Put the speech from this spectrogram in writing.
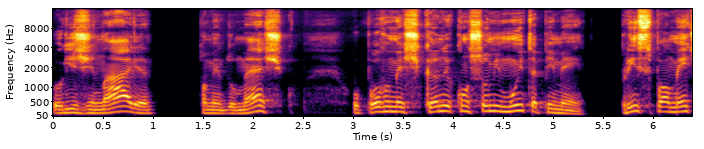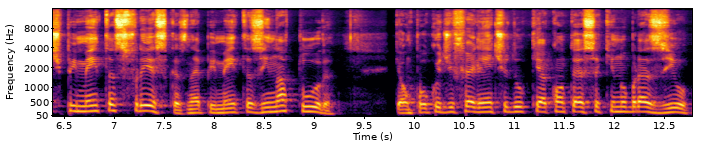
originária do México, o povo mexicano consome muita pimenta, principalmente pimentas frescas, né? Pimentas in natura que é um pouco diferente do que acontece aqui no Brasil.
